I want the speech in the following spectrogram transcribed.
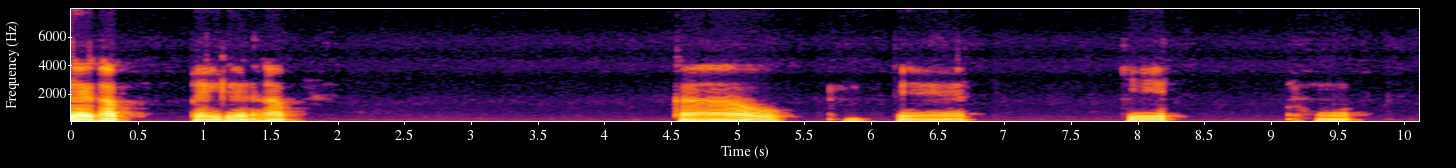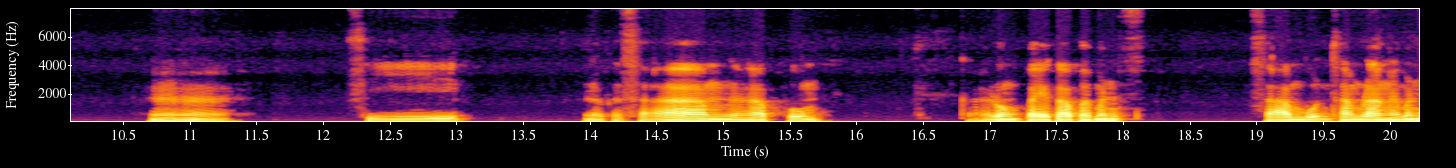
เลยครับ ไปเรื่อยนะครับเก้าแปดเจ็ดหกห้า สี่แล้วก็สามนะครับผมลงไปครับให้มันสามบนสามล่างให้มัน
